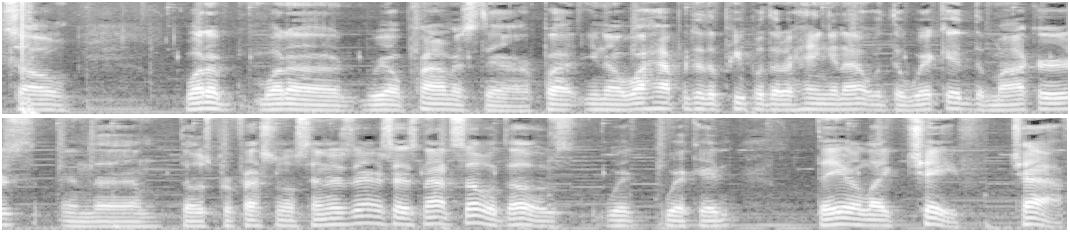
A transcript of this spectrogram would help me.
So, what a what a real promise there. But you know what happened to the people that are hanging out with the wicked, the mockers, and the, those professional sinners? There it says not so with those wicked. They are like chaff chaff.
